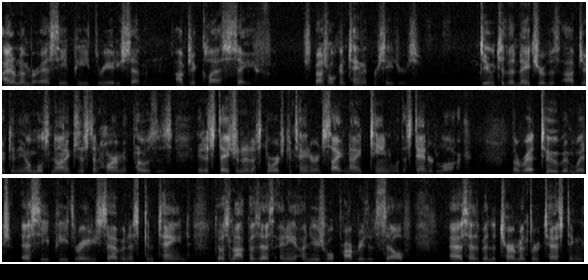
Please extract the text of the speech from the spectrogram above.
Item Number SCP-387 Object Class Safe Special Containment Procedures Due to the nature of this object and the almost non-existent harm it poses, it is stationed in a storage container in Site-19 with a standard lock. The red tube in which SCP-387 is contained does not possess any unusual properties itself, as has been determined through testing,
